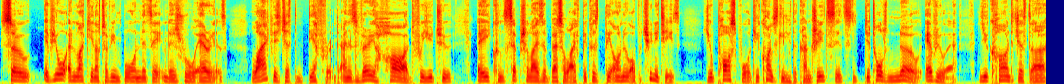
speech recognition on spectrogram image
So if you're unlucky enough to have been born, let's say, in those rural areas, life is just different. And it's very hard for you to, A, conceptualize a better life because there are no opportunities. Your passport, you can't just leave the country. It's, it's you're told no everywhere. You can't just uh,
